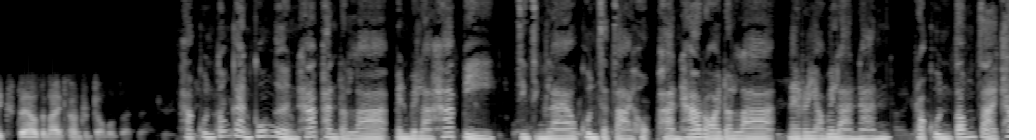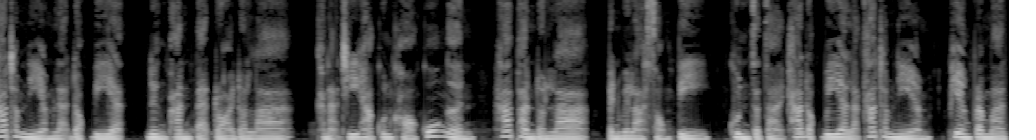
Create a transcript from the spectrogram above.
$6,800 over that period. หากคุณต้องการกู้เงิน 5,000 ดอลลาร์ เป็นเวลา 5 ปี จริง ๆ แล้วคุณจะจ่าย 6,500 ดอลลาร์ ในระยะเวลานั้น เพราะคุณต้องจ่ายค่าธรรมเนียมและดอกเบี้ย 1,800 ดอลลาร์ ขณะที่หากคุณขอกู้เงิน 5,000 ดอลลาร์ เป็นเวลา 2 ปีคุณจะจ่ายค่าดอกเบี้ยและค่าธรรมเนียม เพียงประมาณ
